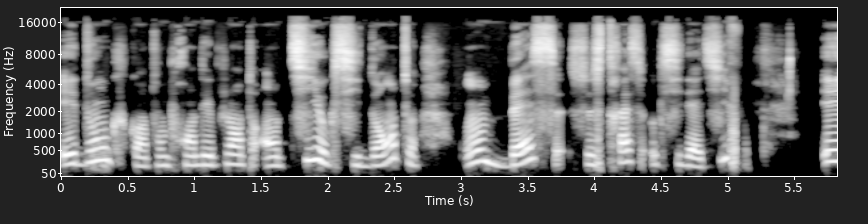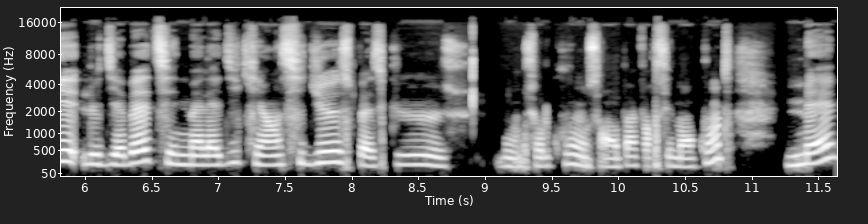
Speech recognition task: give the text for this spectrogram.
Et donc, quand on prend des plantes antioxydantes, on baisse ce stress oxydatif. Et le diabète, c'est une maladie qui est insidieuse parce que, bon, sur le coup, on s'en rend pas forcément compte, mais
